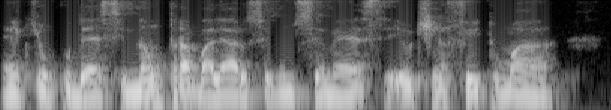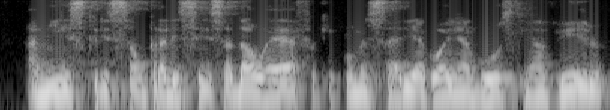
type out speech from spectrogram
é, que eu pudesse não trabalhar o segundo semestre. Eu tinha feito uma a minha inscrição para a licença da UEFA, que começaria agora em agosto em Aveiro,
